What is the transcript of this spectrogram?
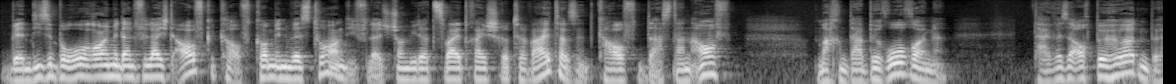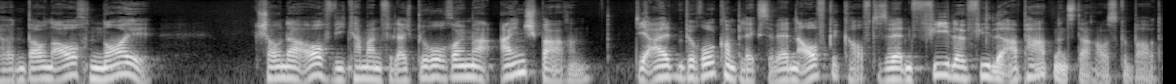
Werden diese Büroräume dann vielleicht aufgekauft? Kommen Investoren, die vielleicht schon wieder zwei, drei Schritte weiter sind, kaufen das dann auf, machen da Büroräume. Teilweise auch Behörden. Behörden bauen auch neu. Schauen da auch, wie kann man vielleicht Büroräume einsparen. Die alten Bürokomplexe werden aufgekauft. Es werden viele, viele Apartments daraus gebaut.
